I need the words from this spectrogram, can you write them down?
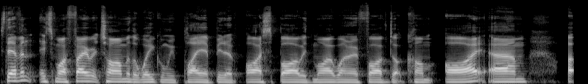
Stefan, it's my favourite time of the week when we play a bit of I Spy with my105.com I. Um,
